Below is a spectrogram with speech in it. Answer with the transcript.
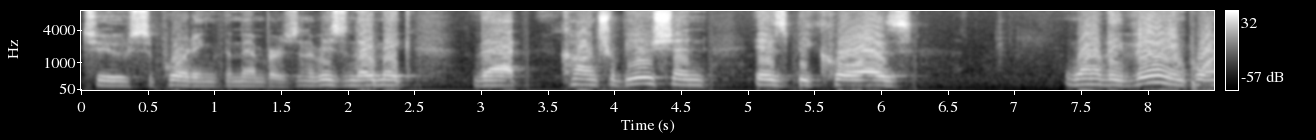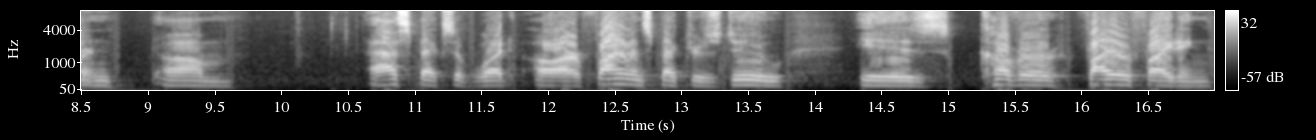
to supporting the members. And the reason they make that contribution is because one of the very important um, aspects of what our fire inspectors do is cover firefighting,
